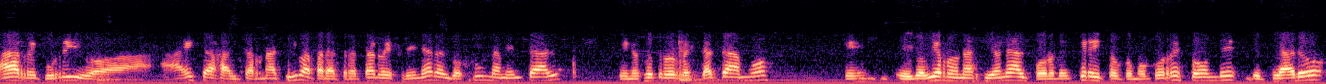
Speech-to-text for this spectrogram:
ha recurrido a, a estas alternativas para tratar de frenar algo fundamental que nosotros rescatamos, que el gobierno nacional, por decreto como corresponde, declaró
